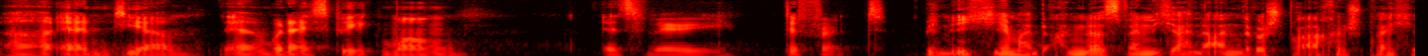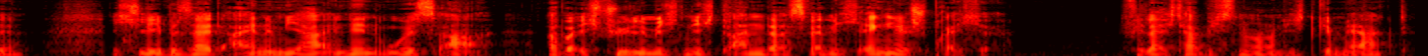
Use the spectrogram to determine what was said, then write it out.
Uh, and yeah, and when I speak Hmong, it's very different. Bin ich jemand anders, wenn ich eine andere Sprache spreche? Ich lebe seit einem Jahr in den USA, aber ich fühle mich nicht anders, wenn ich Englisch spreche. Vielleicht habe ich es nur noch nicht gemerkt?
